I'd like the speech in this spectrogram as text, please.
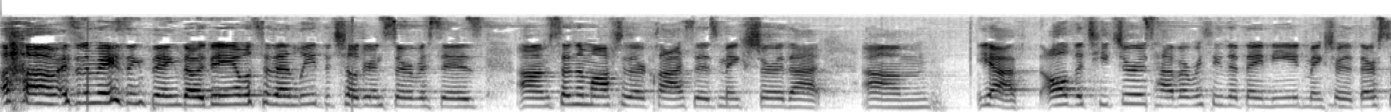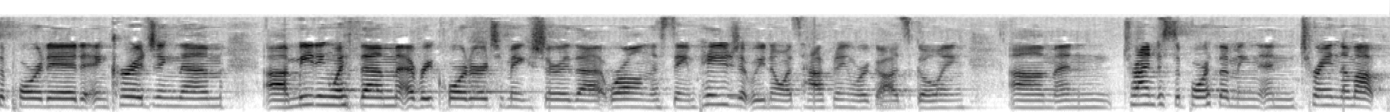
um, it's an amazing thing, though, being able to then lead the children's services, um, send them off to their classes, make sure that. Um, yeah, all the teachers have everything that they need, make sure that they're supported, encouraging them, uh, meeting with them every quarter to make sure that we're all on the same page, that we know what's happening, where God's going, um, and trying to support them and, and train them up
